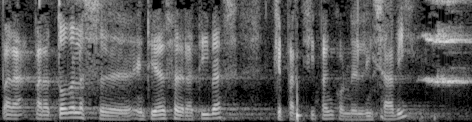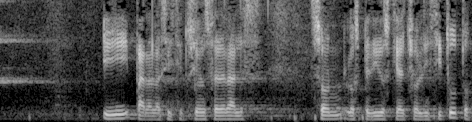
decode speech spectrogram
Para, para todas las eh, entidades federativas que participan con el INSABI y para las instituciones federales son los pedidos que ha hecho el instituto.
